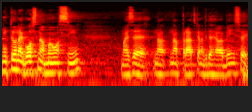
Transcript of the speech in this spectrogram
não ter um negócio na mão assim, mas é, na, na prática, na vida real, é bem isso aí.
